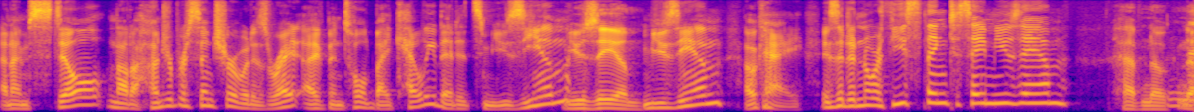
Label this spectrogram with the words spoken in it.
and I'm still not 100% sure what is right. I've been told by Kelly that it's museum. Museum. museum? Okay. Is it a Northeast thing to say museum? Have no, no, No,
